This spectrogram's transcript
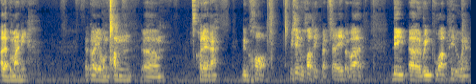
อะไรประมาณนี้ แล้วก็เดี๋ยวผมทำเอ่อเขาเรียกนะ ดึงข้อ ไม่ใช่ดึงข้อสิแบบใช้แบบว่าดึงเอ่อริงพูอัพให้ดูเนี่ย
